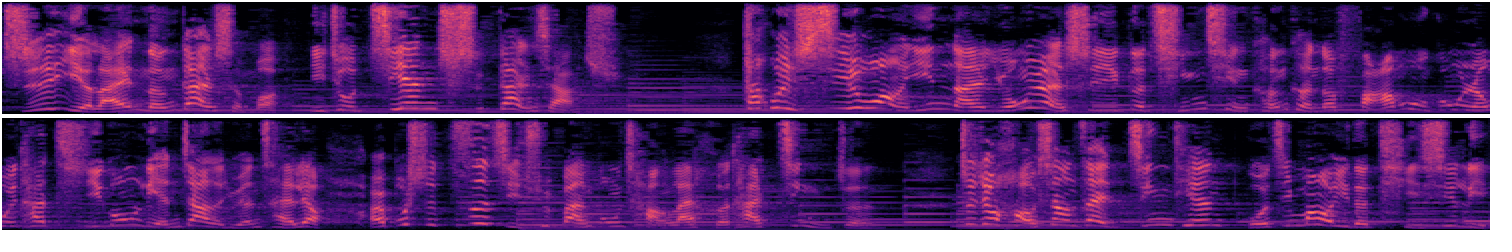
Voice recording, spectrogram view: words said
直以来能干什么，你就坚持干下去。他会希望英男永远是一个勤勤恳恳的伐木工人，为他提供廉价的原材料，而不是自己去办工厂来和他竞争。这就好像在今天国际贸易的体系里，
